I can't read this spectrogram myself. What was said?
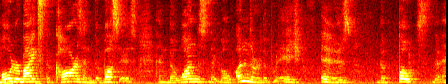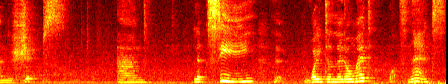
motorbikes, the cars, and the buses. and the ones that go under the bridge is the boats and the ships. And let's see, wait a little bit, what's next?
